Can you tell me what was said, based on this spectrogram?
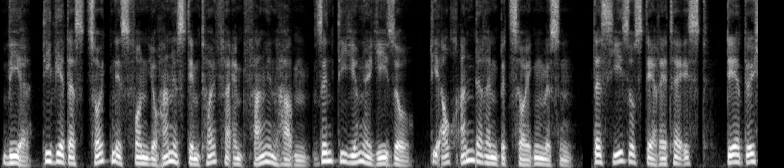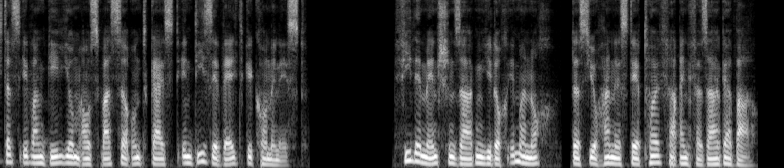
Wir, die wir das Zeugnis von Johannes dem Täufer empfangen haben, sind die Jünger Jesu, die auch anderen bezeugen müssen, dass Jesus der Retter ist, der durch das Evangelium aus Wasser und Geist in diese Welt gekommen ist. Viele Menschen sagen jedoch immer noch, dass Johannes der Täufer ein Versager war.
